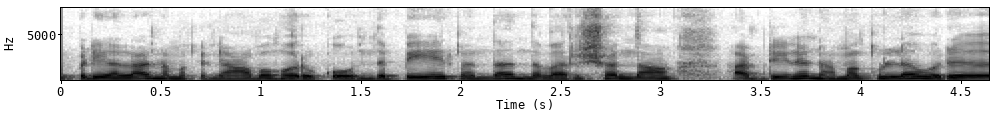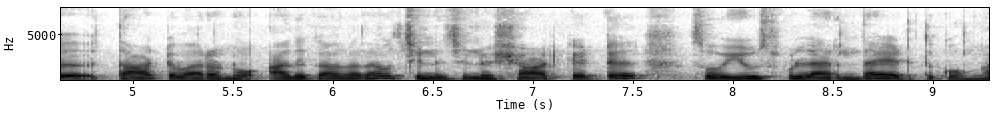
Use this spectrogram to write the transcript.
எப்படியெல்லாம் நமக்கு ஞாபகம் இருக்கும் இந்த பேர் வந்து அந்த வருஷம்தான் அப்படின்னு நமக்குள்ளே ஒரு தாட் வரணும். அதுக்காக தான் சின்ன சின்ன ஷார்ட்கட்டு ஸோ யூஸ்ஃபுல்லாக இருந்தால் எடுத்துக்கோங்க.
